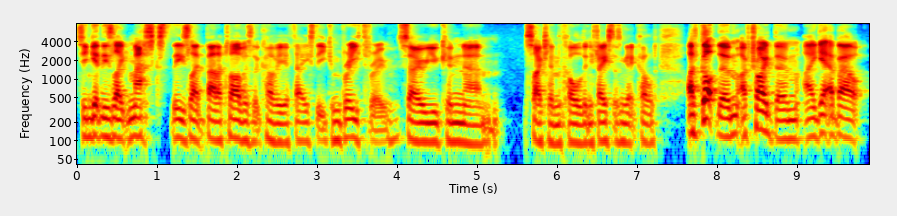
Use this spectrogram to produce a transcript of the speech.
So you can get these like masks, these like balaclavas that cover your face that you can breathe through, so you can um, cycle in the cold and your face doesn't get cold. I've got them. I've tried them. I get about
